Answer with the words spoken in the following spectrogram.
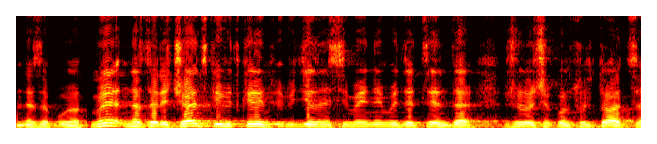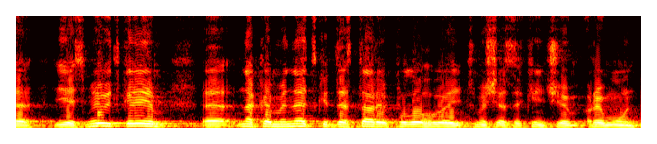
не заповнена. Ми на Зарічанській відкриємо відділення сімейної медицини, де жіноча консультація є. Ми відкриємо е, на Кам'янецькій, де старий пологовий. Ми зараз закінчуємо ремонт,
